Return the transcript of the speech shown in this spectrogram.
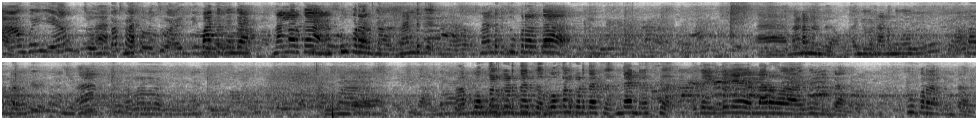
நான் போய் ஏன் சொந்த காசை வச்சு வாங்கி பார்த்துக்கோங்க நல்லா இருக்கா? சூப்பராக இருக்கு. நண்டுக்கு. நண்டுக்கு சூப்பராக இருக்கா? நடந்து அங்கே நடந்து பொங்கலுக்கு எடுத்தாச்சு பொங்கலுக்கு எடுத்தாச்சு இந்த ட்ரெஸ்ஸு இதை இதையே எல்லாரும் இது பண்ணிட்டாங்க. சூப்பராக இருக்குன்ட்டாங்க.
